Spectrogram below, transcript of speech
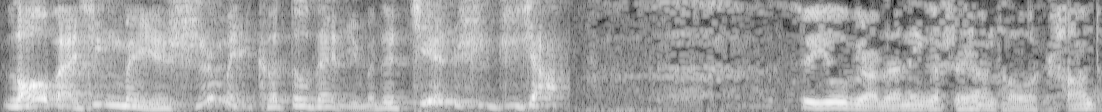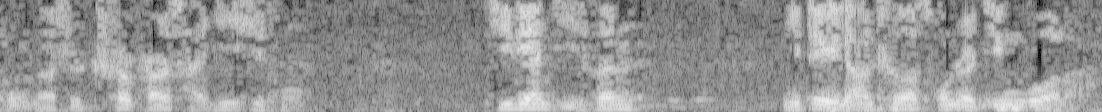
老百姓每时每刻都在你们的监视之下。最右边的那个摄像头，长筒的是车牌采集系统，几点几分，你这一辆车从这经过了。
